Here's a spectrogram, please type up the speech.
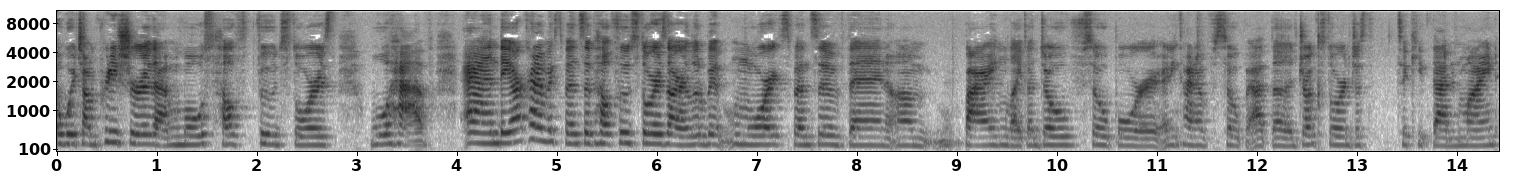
which I'm pretty sure that most health food stores will have. And they are kind of expensive. Health food stores are a little bit more expensive than um, buying like a Dove soap or any kind of soap at the drugstore just to keep that in mind.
